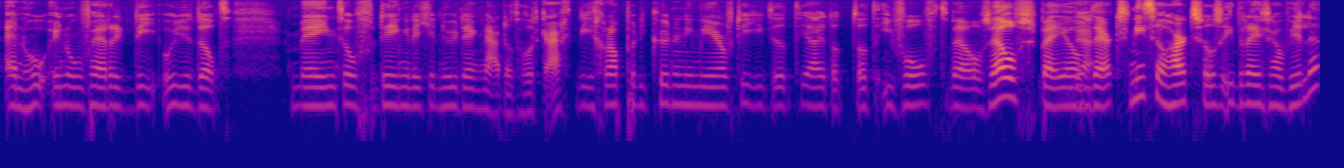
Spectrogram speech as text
en hoe, in hoeverre die, hoe je dat meent. Of dingen dat je nu denkt, nou, dat hoor ik eigenlijk, die grappen die kunnen niet meer. Of die, dat, ja, dat, dat evolved wel. Zelfs bij Johan Ja. Derksen. Niet zo hard zoals iedereen zou willen.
